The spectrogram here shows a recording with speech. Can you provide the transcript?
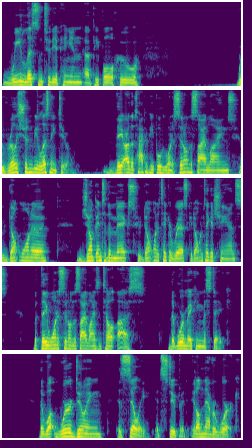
we listen to the opinion of people who we really shouldn't be listening to they are the type of people who want to sit on the sidelines, who don't want to jump into the mix, who don't want to take a risk, who don't want to take a chance, but they want to sit on the sidelines and tell us that we're making a mistake, that what we're doing is silly, it's stupid, it'll never work.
